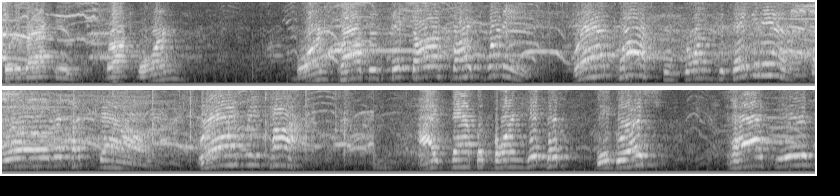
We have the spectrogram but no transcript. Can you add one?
Quarterback is Brock Bourne. Bourne's pass is picked off by 20. Brad Cox is going to take it in for the touchdown. Bradley Cox. High snap, but Bourne gets it. Big rush. Pass is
